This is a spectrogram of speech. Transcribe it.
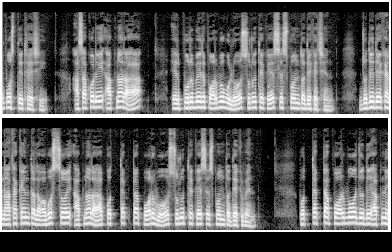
উপস্থিত হয়েছি। আশা করি আপনারা এর পূর্বের পর্বগুলো শুরু থেকে শেষ পর্যন্ত দেখেছেন। যদি দেখে না থাকেন, তাহলে অবশ্যই আপনারা প্রত্যেকটা পর্ব শুরু থেকে শেষ পর্যন্ত দেখবেন। প্রত্যেকটা পর্ব যদি আপনি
